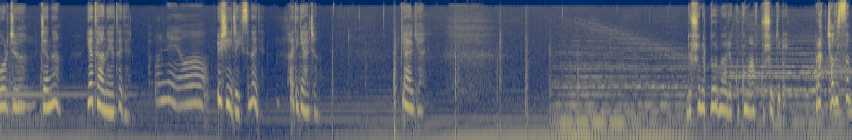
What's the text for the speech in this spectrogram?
Burcu, canım yatağına yat hadi. Anne ya. Üşüyeceksin hadi. Hadi gel canım. Gel gel. Düşünüp durma öyle kukumav kuşu gibi. Bırak çalışsın.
